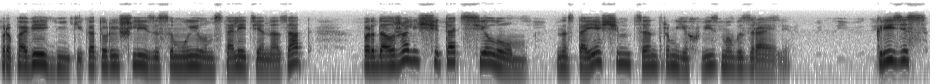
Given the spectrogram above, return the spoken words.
Проповедники, которые шли за Самуилом столетия назад, продолжали считать селом настоящим центром яхвизма в Израиле. Кризис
